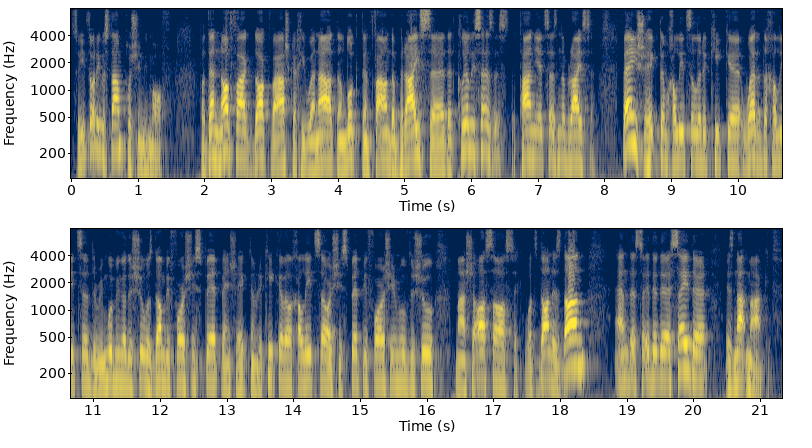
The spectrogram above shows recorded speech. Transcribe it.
So he thought he was stop pushing him off. But then Nofak, Dok, Vashkach, he went out and looked and found a Braise that clearly says this. The Tanya, it says in the Braise. Ben shehiktem chalitza l'rekike, whether the chalitza, the removing of the shoe was done before she spit, ben shehiktem rekike vel chalitza, or she spit before she removed the shoe, masha asa What's done is done, and the, the, the Seder is not makif.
